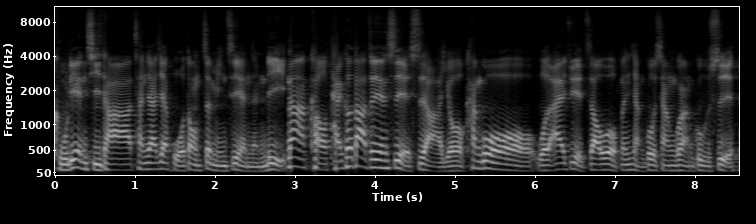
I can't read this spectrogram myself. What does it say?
苦练吉他，参加一些活动，证明自己的能力。那考台科大这件事也是啊，有看过我的 IG 也知道我有分享过相关的故事。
